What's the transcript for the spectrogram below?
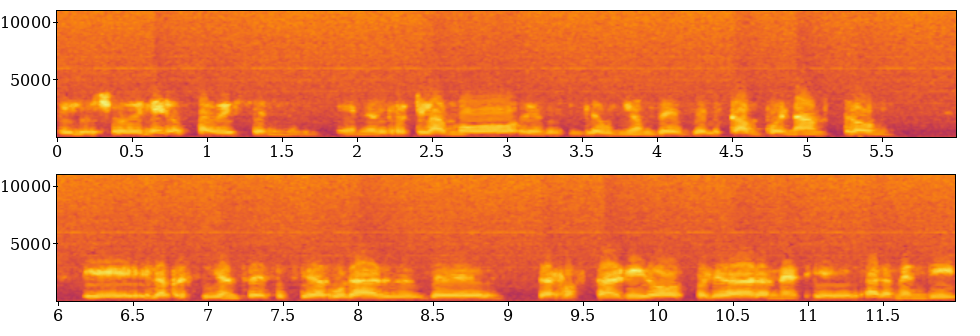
el 8 de enero, sabes, en, en el reclamo y la unión del campo en Armstrong, eh, la presidenta de Sociedad Rural de, Rosario, Soledad eh, Aramendi,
